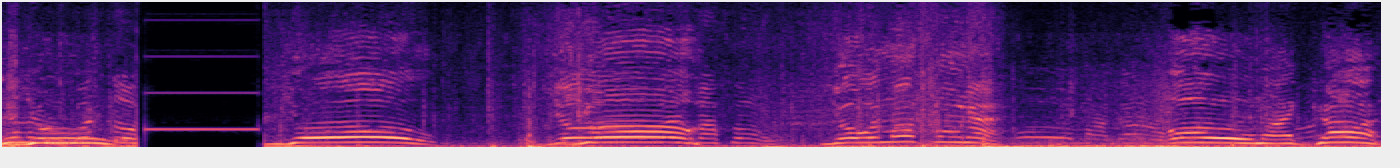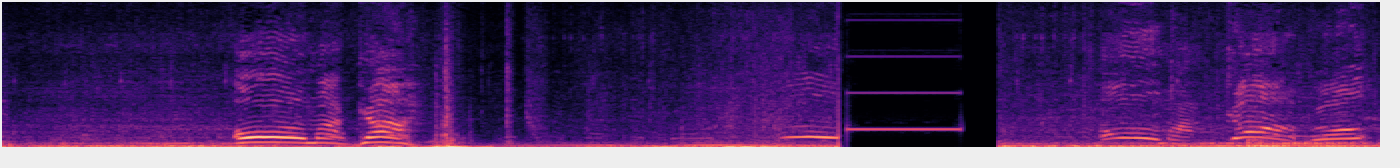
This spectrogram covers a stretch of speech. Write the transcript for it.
Yo. What the? Yo. Yo. Yo. Where's my phone? Yo, where my phone at? Oh my god. Oh my god. Oh my god. Oh, oh my god, bro.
